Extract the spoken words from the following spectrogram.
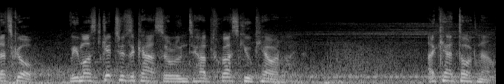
Let's go. We must get to the castle and help to rescue Caroline. I can't talk now.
